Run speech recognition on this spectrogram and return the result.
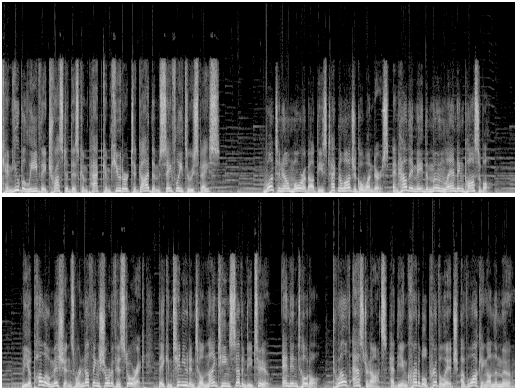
Can you believe they trusted this compact computer to guide them safely through space? Want to know more about these technological wonders and how they made the moon landing possible? The Apollo missions were nothing short of historic. They continued until 1972, and in total, 12 astronauts had the incredible privilege of walking on the moon.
